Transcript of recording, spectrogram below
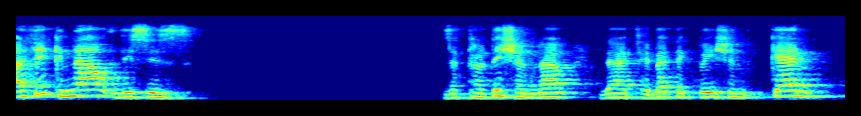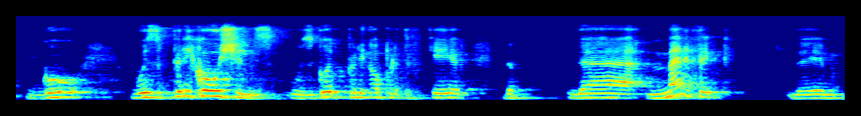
I think now this is the tradition now that hepatic patient can go with precautions, with good preoperative care. The, the magnific, the,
